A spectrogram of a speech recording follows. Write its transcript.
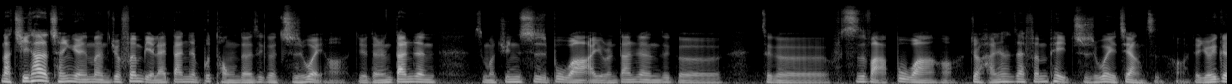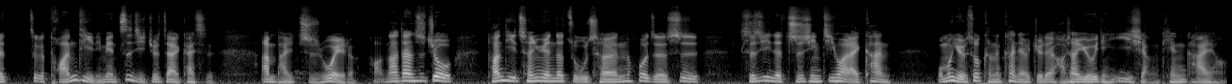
那其他的成员们就分别来担任不同的这个职位啊，有的人担任什么军事部啊，有人担任这个。这个司法部啊，哈，就好像在分配职位这样子，哈，就有一个这个团体里面自己就在开始安排职位了。好，那但是就团体成员的组成或者是实际的执行计划来看，我们有时候可能看起来会觉得好像有一点异想天开啊，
